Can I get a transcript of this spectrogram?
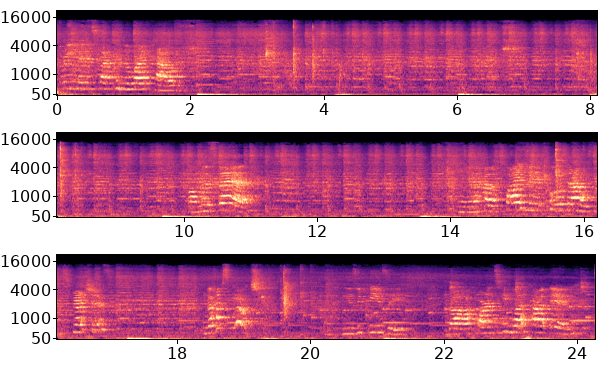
three minutes left in the workout. Almost there. We're gonna have a five minute cool down with some stretches. We're gonna have some lunch. Easy peasy. The quarantine workout in.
